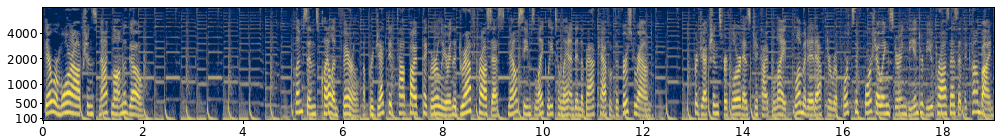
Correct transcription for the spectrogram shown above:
There were more options not long ago. Clemson's Clelin Ferrell, a projected top 5 pick earlier in the draft process, now seems likely to land in the back half of the first round. Projections for Florida's Jachai Polite plummeted after reports of poor showings during the interview process at the Combine.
